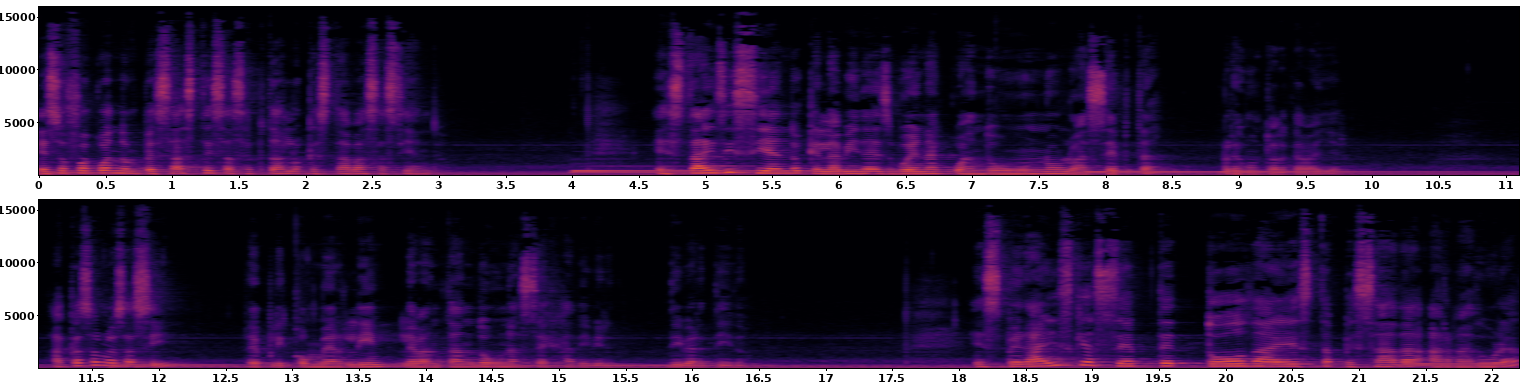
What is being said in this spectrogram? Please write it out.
Eso fue cuando empezasteis a aceptar lo que estabas haciendo. ¿Estáis diciendo que la vida es buena cuando uno lo acepta? preguntó el caballero. ¿Acaso no es así? replicó Merlín levantando una ceja divertido. ¿Esperáis que acepte toda esta pesada armadura?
